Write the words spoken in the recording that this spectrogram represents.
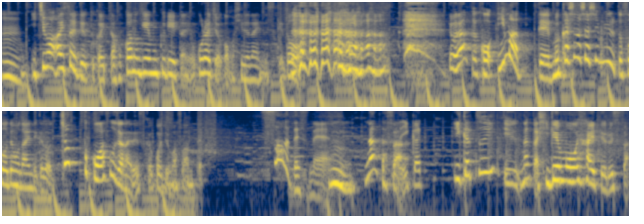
うん。一番愛されてるとか言ったら他のゲームクリエイターに怒られちゃうかもしれないんですけど。でもなんかこう今って昔の写真見るとそうでもないんだけどちょっと怖そうじゃないですか小島さんって。そうですね。う、ん、なんかさいかいかついっていうなんかひげも生えてるしさ。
